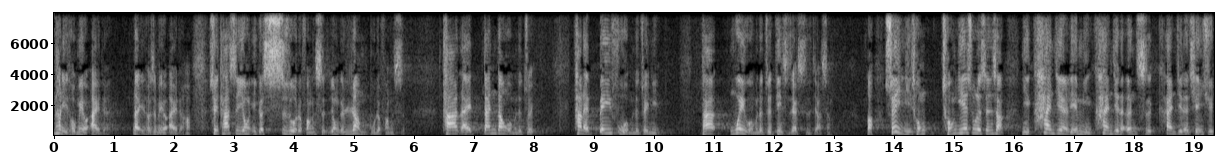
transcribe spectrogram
那里头没有爱的，那里头是没有爱的哈。所以他是用一个示弱的方式，用个让步的方式，他来担当我们的罪，他来背负我们的罪孽，他为我们的罪定死在十字架上。哦，所以你从从耶稣的身上，你看见了怜悯，看见了恩慈，看见了谦虚，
